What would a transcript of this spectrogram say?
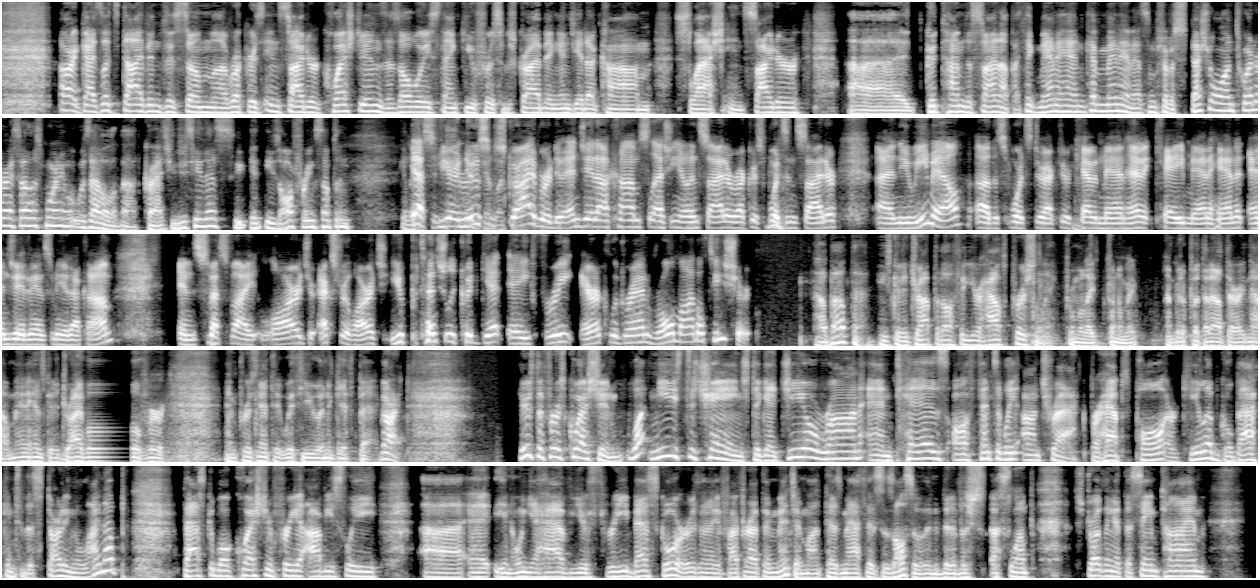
All right, guys, let's dive into some uh, Rutgers insider questions. As always, thank you for subscribing. NJ.com/slash insider. Uh, good time to sign up. I think Manahan, Kevin Manahan, had some sort of special on Twitter. I saw this morning. What was that all about? Kratch, did you see this? He, he's offering something. Yes, if you're a new subscriber like to nj.com slash you know insider, Rutgers Sports yeah. Insider, and you email uh, the sports director Kevin Manahan at kmanahan at njadvancedmedia.com and specify large or extra large, you potentially could get a free Eric LeGrand role model T-shirt. How about that? He's going to drop it off at your house personally. From what I from my, I'm going to put that out there right now. Manahan's going to drive over and present it with you in a gift bag. All right. Here's the first question. What needs to change to get Geo, Ron, and Tez offensively on track? Perhaps Paul or Caleb go back into the starting lineup? Basketball question for you, obviously. Uh, eh, you know, when you have your three best scorers, and if I forgot to mention, Montez Mathis is also in a bit of a, a slump, struggling at the same time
